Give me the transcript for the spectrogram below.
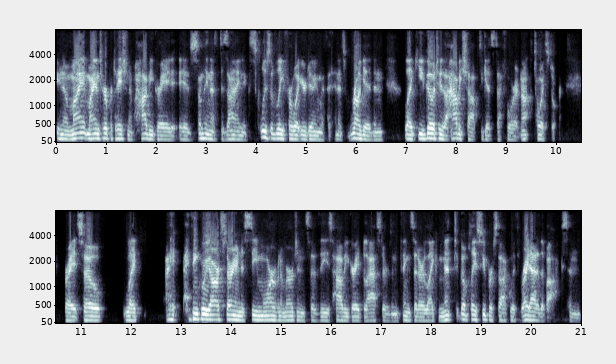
you know, my my interpretation of hobby grade is something that's designed exclusively for what you're doing with it and it's rugged and like you go to the hobby shop to get stuff for it, not the toy store. Right? So, like I, I think we are starting to see more of an emergence of these hobby grade blasters and things that are like meant to go play super stock with right out of the box. And,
